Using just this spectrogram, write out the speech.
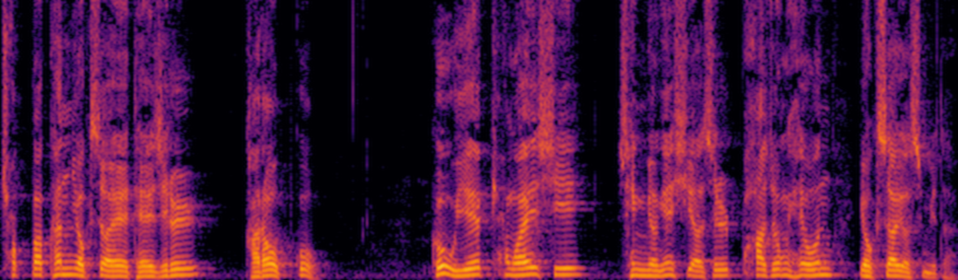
촉박한 역사의 대지를 갈아엎고 그 위에 평화의 씨, 생명의 씨앗을 파종해온 역사였습니다.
